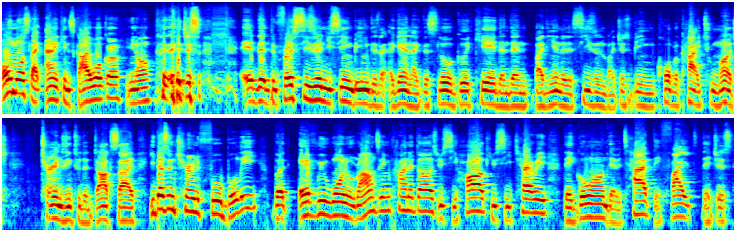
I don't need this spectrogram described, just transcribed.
almost like Anakin Skywalker, you know. it just it, the, the first season you see him being this like, again like this little good kid, and then by the end of the season, by just being Cobra Kai too much, turns into the dark side. He doesn't turn full bully, but everyone around him kind of does. You see Hawk, you see Terry. They go on, they attack, they fight. They just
